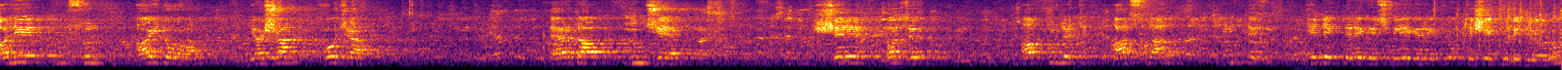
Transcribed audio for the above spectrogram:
Ali Dursun Aydoğan, Yaşar Koca, Erdal İnce, Şeref Batı, Abdüllatif Aslan. Yedeklere geçmeye gerek yok. Teşekkür ediyorum.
